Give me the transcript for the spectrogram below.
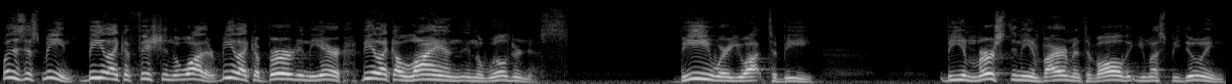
What does this mean? Be like a fish in the water. Be like a bird in the air. Be like a lion in the wilderness. Be where you ought to be. Be immersed in the environment of all that you must be doing.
